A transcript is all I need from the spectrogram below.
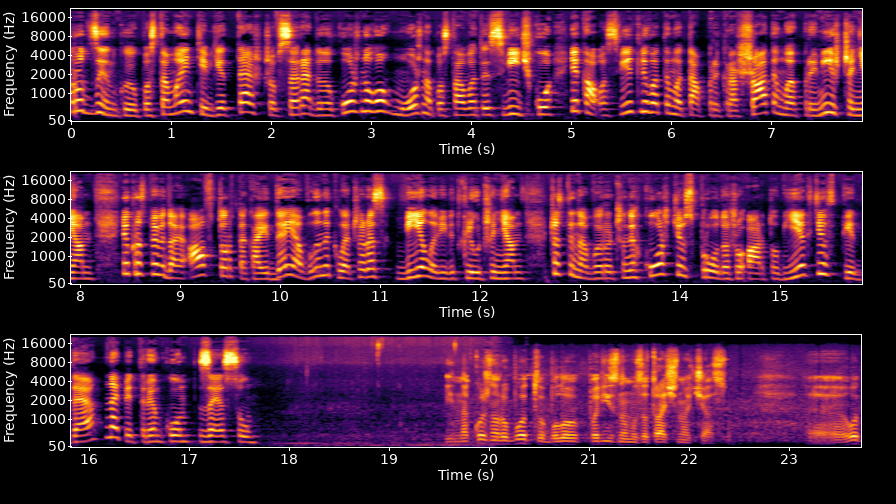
Родзинкою постаментів є те, що всередину кожного можна поставити свічку, яка освітлюватиме та прикрашатиме приміщення. Як розповідає автор, така ідея виникла через віялові відключення. Частина виручених коштів з продажу арт-об'єктів піде на підтримку ЗСУ. І на кожну роботу було по-різному затрачено часу. Е, От,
